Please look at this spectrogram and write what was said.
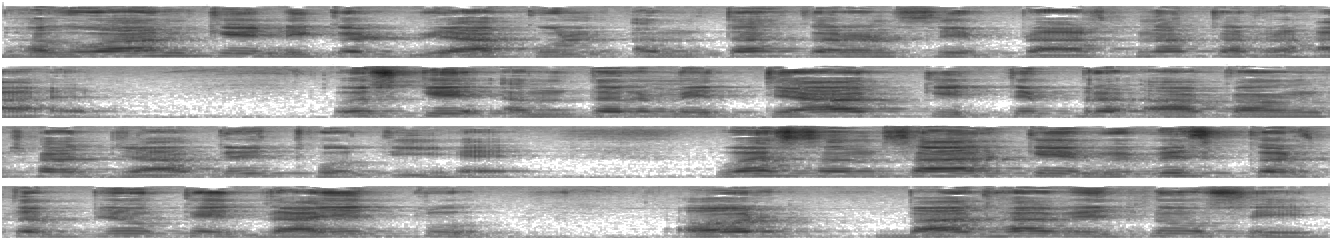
भगवान के निकट व्याकुल अंतकरण से प्रार्थना कर रहा है। उसके अंतर में त्याग की तीव्र आकांक्षा जागृत होती है। वह संसार के विविध कर्तव्यों के दायित्व और बाधा विघ्नों से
